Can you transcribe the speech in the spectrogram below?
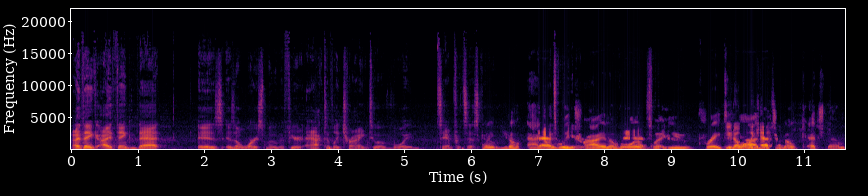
I think I think that is is a worse move if you're actively trying to avoid San Francisco. I mean, you don't actively try and avoid, That's but weird. you pray to You don't wanna God that catch you don't catch them.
